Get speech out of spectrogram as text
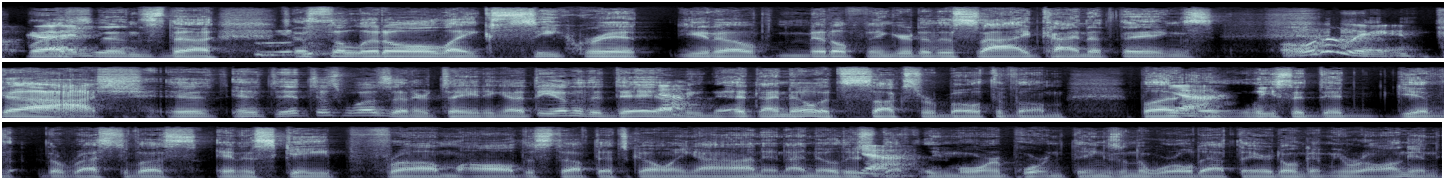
expressions, good. the just a little like secret, you know, middle finger to the side kind of things. Totally. Gosh, it, it, it just was entertaining. At the end of the day, yeah. I mean, I know it sucks for both of them, but yeah. at least it did give the rest of us an escape from all the stuff that's going on. And I know there's yeah. definitely more important things in the world out there. Don't get me wrong. And,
